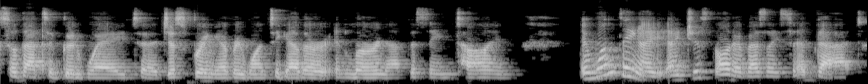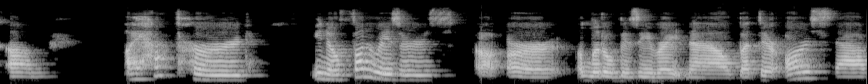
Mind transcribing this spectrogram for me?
So that's a good way to just bring everyone together and learn at the same time. And one thing I, I just thought of as I said that, um, I have heard, you know, fundraisers uh, are a little busy right now, but there are staff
